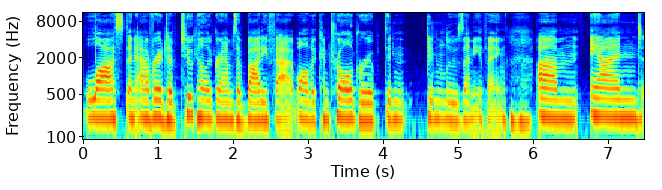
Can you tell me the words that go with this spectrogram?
lost an average of two kilograms of body fat, while the control group didn't didn't lose anything. Um, and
